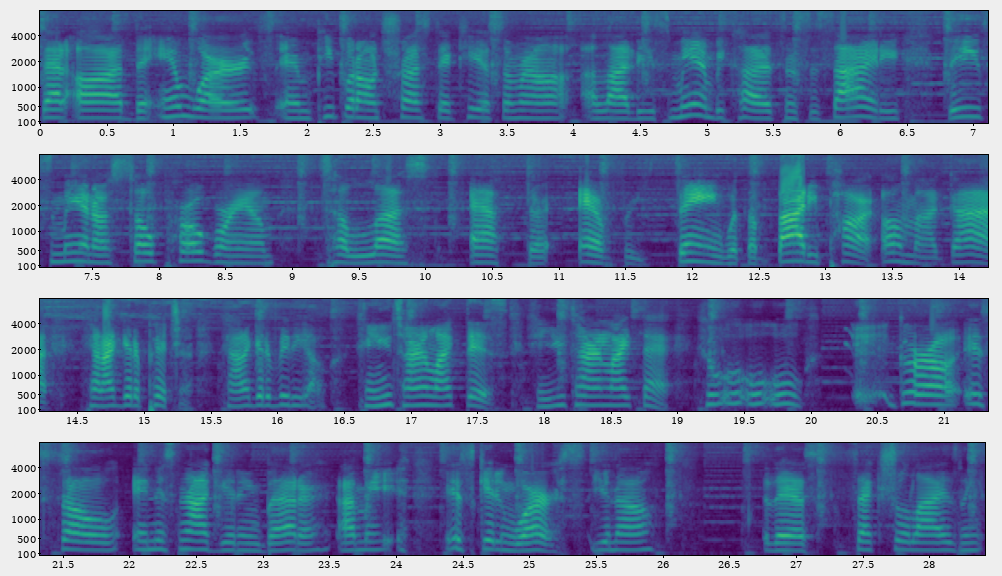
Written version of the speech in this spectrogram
that are the N words, and people don't trust their kids around a lot of these men because in society, these men are so programmed to lust after everything with a body part. Oh my God. Can I get a picture? Can I get a video? Can you turn like this? Can you turn like that? Ooh, ooh, ooh. Girl, it's so, and it's not getting better. I mean, it's getting worse, you know? They're sexualizing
